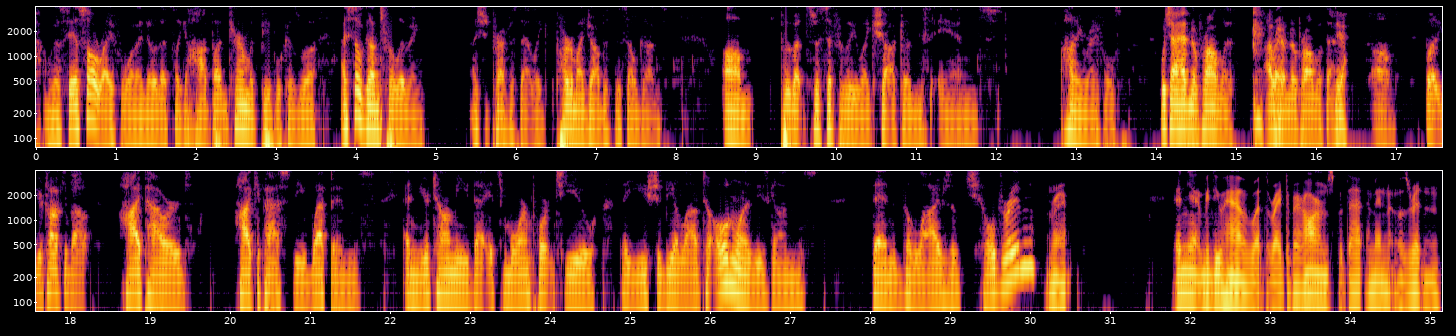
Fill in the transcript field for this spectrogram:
i'm going to say assault rifle and i know that's like a hot button term with people because well i sell guns for a living i should preface that like part of my job is to sell guns um but, but specifically like shotguns and hunting rifles which i have no problem with i would Right. have no problem with that Yeah. um but you're talking about high powered high capacity weapons and you're telling me that it's more important to you that you should be allowed to own one of these guns than the lives of children Right. And yet we do have what the right to bear arms, but that amendment was written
